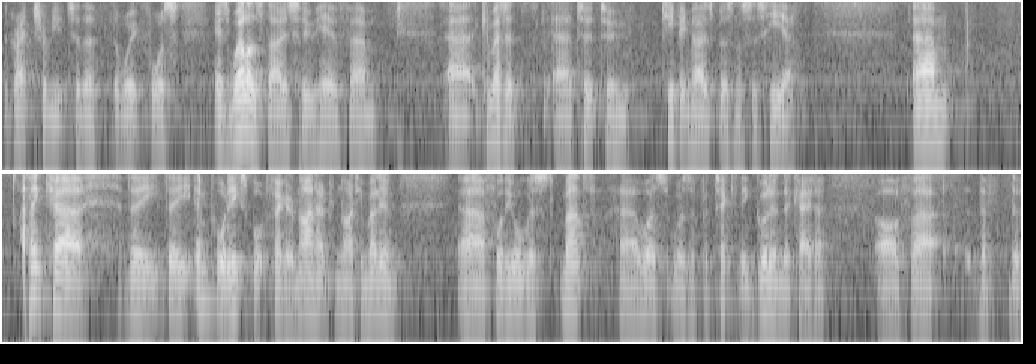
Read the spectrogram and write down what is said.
a great tribute to the, the workforce as well as those who have um, uh, committed uh, to, to keeping those businesses here. Um, I think uh, the the import export figure of 990 million uh, for the August month uh, was was a particularly good indicator of uh, the, the,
